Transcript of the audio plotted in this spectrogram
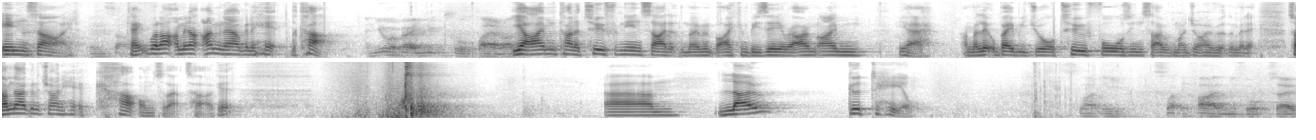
Inside. inside. Okay, well, I, I mean, I, I'm now going to hit the cut. And you're a very neutral player, aren't Yeah, I'm kind of two from the inside at the moment, but I can be zero. I'm, I'm, yeah, I'm a little baby draw, two fours inside with my driver at the minute. So I'm now going to try and hit a cut onto that target. Um, low, good to heel. Slightly, slightly higher than you thought. So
